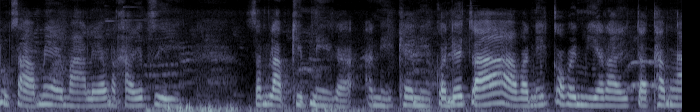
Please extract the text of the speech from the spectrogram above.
ลูกสาวแม่มาแล้วนะคะเอฟซี สำหรับคลิปนี้ก็อันนี้แค่นี้ก่อนเด้อจ้า วันนี้ก็ไม่มีอะไรจะทำงาน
